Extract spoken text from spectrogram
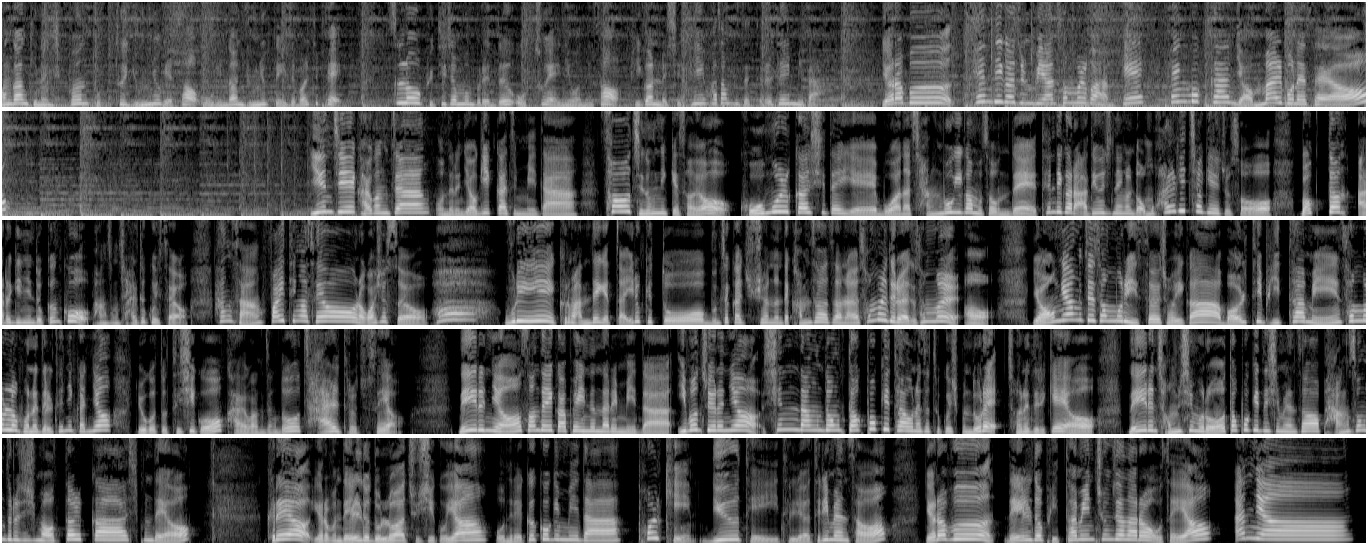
건강기능식품 독트 66에서 올인원 66데이즈 멀티팩, 슬로우 뷰티 전문 브랜드 오투 애니원에서 비건 레시피 화장품 세트를 드립니다. 여러분, 텐디가 준비한 선물과 함께 행복한 연말 보내세요. 이은지의 가광장 오늘은 여기까지입니다. 서진홍님께서요. 고물가 시대에 뭐 하나 장보기가 무서운데 텐디가 라디오 진행을 너무 활기차게 해줘서 먹던 아르기닌도 끊고 방송 잘 듣고 있어요. 항상 파이팅 하세요라고 하셨어요. 허, 우리 그럼 안 되겠다. 이렇게 또 문자까지 주셨는데 감사하잖아요. 선물 드려야죠. 선물. 어. 영양제 선물이 있어요. 저희가 멀티 비타민 선물로 보내드릴 테니까요. 요것도 드시고 가요광장도 잘 들어주세요. 내일은요, Sunday 카페에 있는 날입니다. 이번 주에는요, 신당동 떡볶이 타운에서 듣고 싶은 노래 전해드릴게요. 내일은 점심으로 떡볶이 드시면서 방송 들어주시면 어떨까 싶은데요. 그래요. 여러분 내일도 놀러와 주시고요. 오늘의 끝곡입니다. 폴킴, New Day 들려드리면서 여러분 내일도 비타민 충전하러 오세요. 안녕!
